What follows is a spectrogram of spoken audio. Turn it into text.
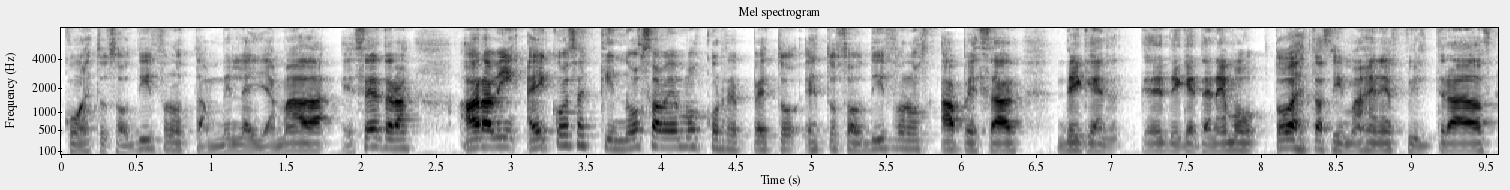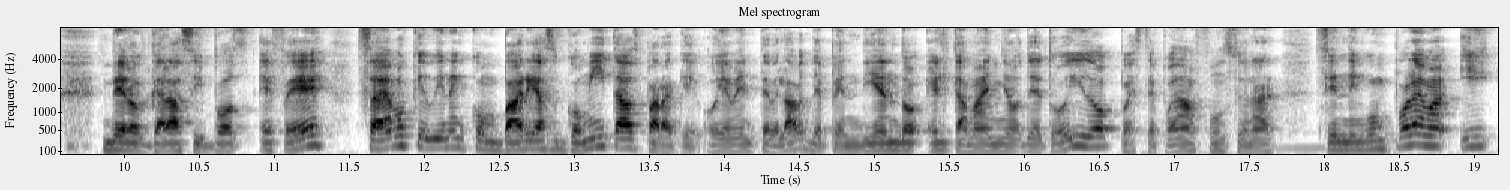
con estos audífonos, también la llamada, etcétera. Ahora bien, hay cosas que no sabemos con respecto a estos audífonos a pesar de que, que tenemos todas estas imágenes filtradas de los Galaxy Buds FE. Sabemos que vienen con varias gomitas para que obviamente. Dependiendo el tamaño de tu oído, pues te puedan funcionar sin ningún problema y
